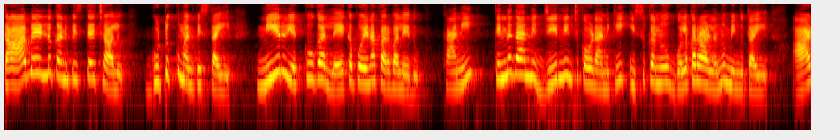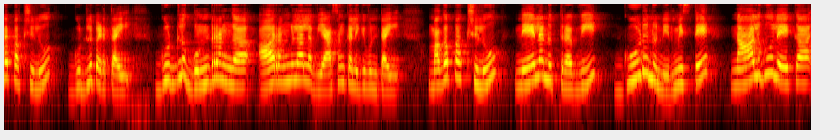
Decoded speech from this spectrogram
తాబేళ్ళు కనిపిస్తే చాలు గుటుక్కుమనిపిస్తాయి. నీరు ఎక్కువగా లేకపోయినా పర్వాలేదు. కానీ తిన్నదాన్ని జీర్ణించుకోవడానికి ఇసుకను గులకరాళ్ళను మింగుతాయి. ఆడపక్షులు గుడ్లు పెడతాయి. గుడ్లు గుండ్రంగా ఆరంగుళాల వ్యాసం కలిగి ఉంటాయి. మగపక్షులు నేలను త్రవ్వి గూడును నిర్మిస్తే నాలుగు లేక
